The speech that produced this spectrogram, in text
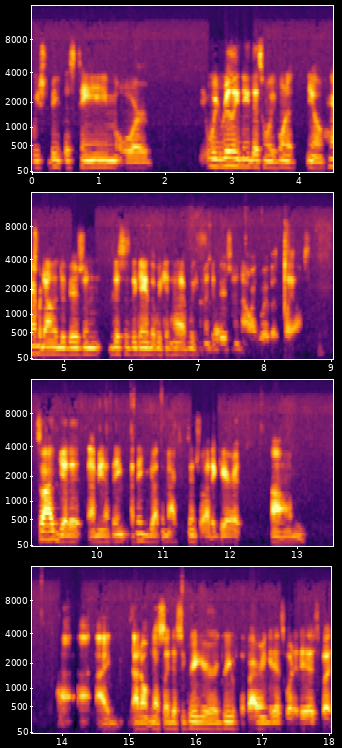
we should beat this team, or we really need this when we want to, you know, hammer down the division. This is the game that we can have. We can win division and not right away but the playoffs. So I get it. I mean, I think I think you got the max potential out of Garrett. Um, I, I I don't necessarily disagree or agree with the firing. It is what it is, but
